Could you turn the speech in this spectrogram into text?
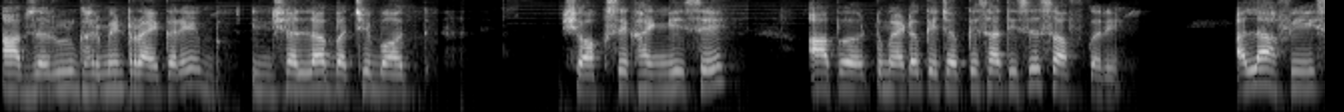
आप ज़रूर घर में ट्राई करें। इनशाला बच्चे बहुत शौक से खाएँगे इसे। आप टोमेटो केचप के साथ इसे सर्व करें। अल्लाह हाफिज़।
